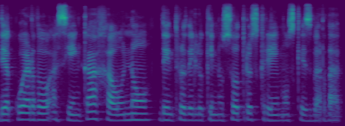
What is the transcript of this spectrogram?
de acuerdo a si encaja o no dentro de lo que nosotros creemos que es verdad.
